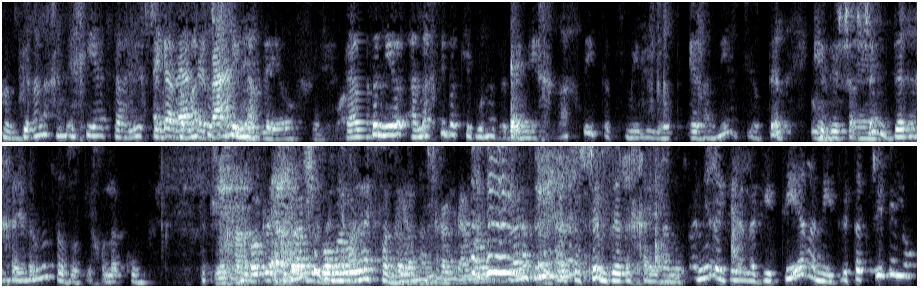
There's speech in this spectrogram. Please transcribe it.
מסבירה לכם איך יהיה התהליך של הקמת השכינה. ואז אני הלכתי בכיוון הזה, ואני הכרחתי את עצמי להיות ערנית יותר, כדי שהשם דרך הערנות הזאת יכול לקום. לחכות את השם דרך הערנות. אני רגילה להגיד, תהיי ערנית ותקשיבי לו.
